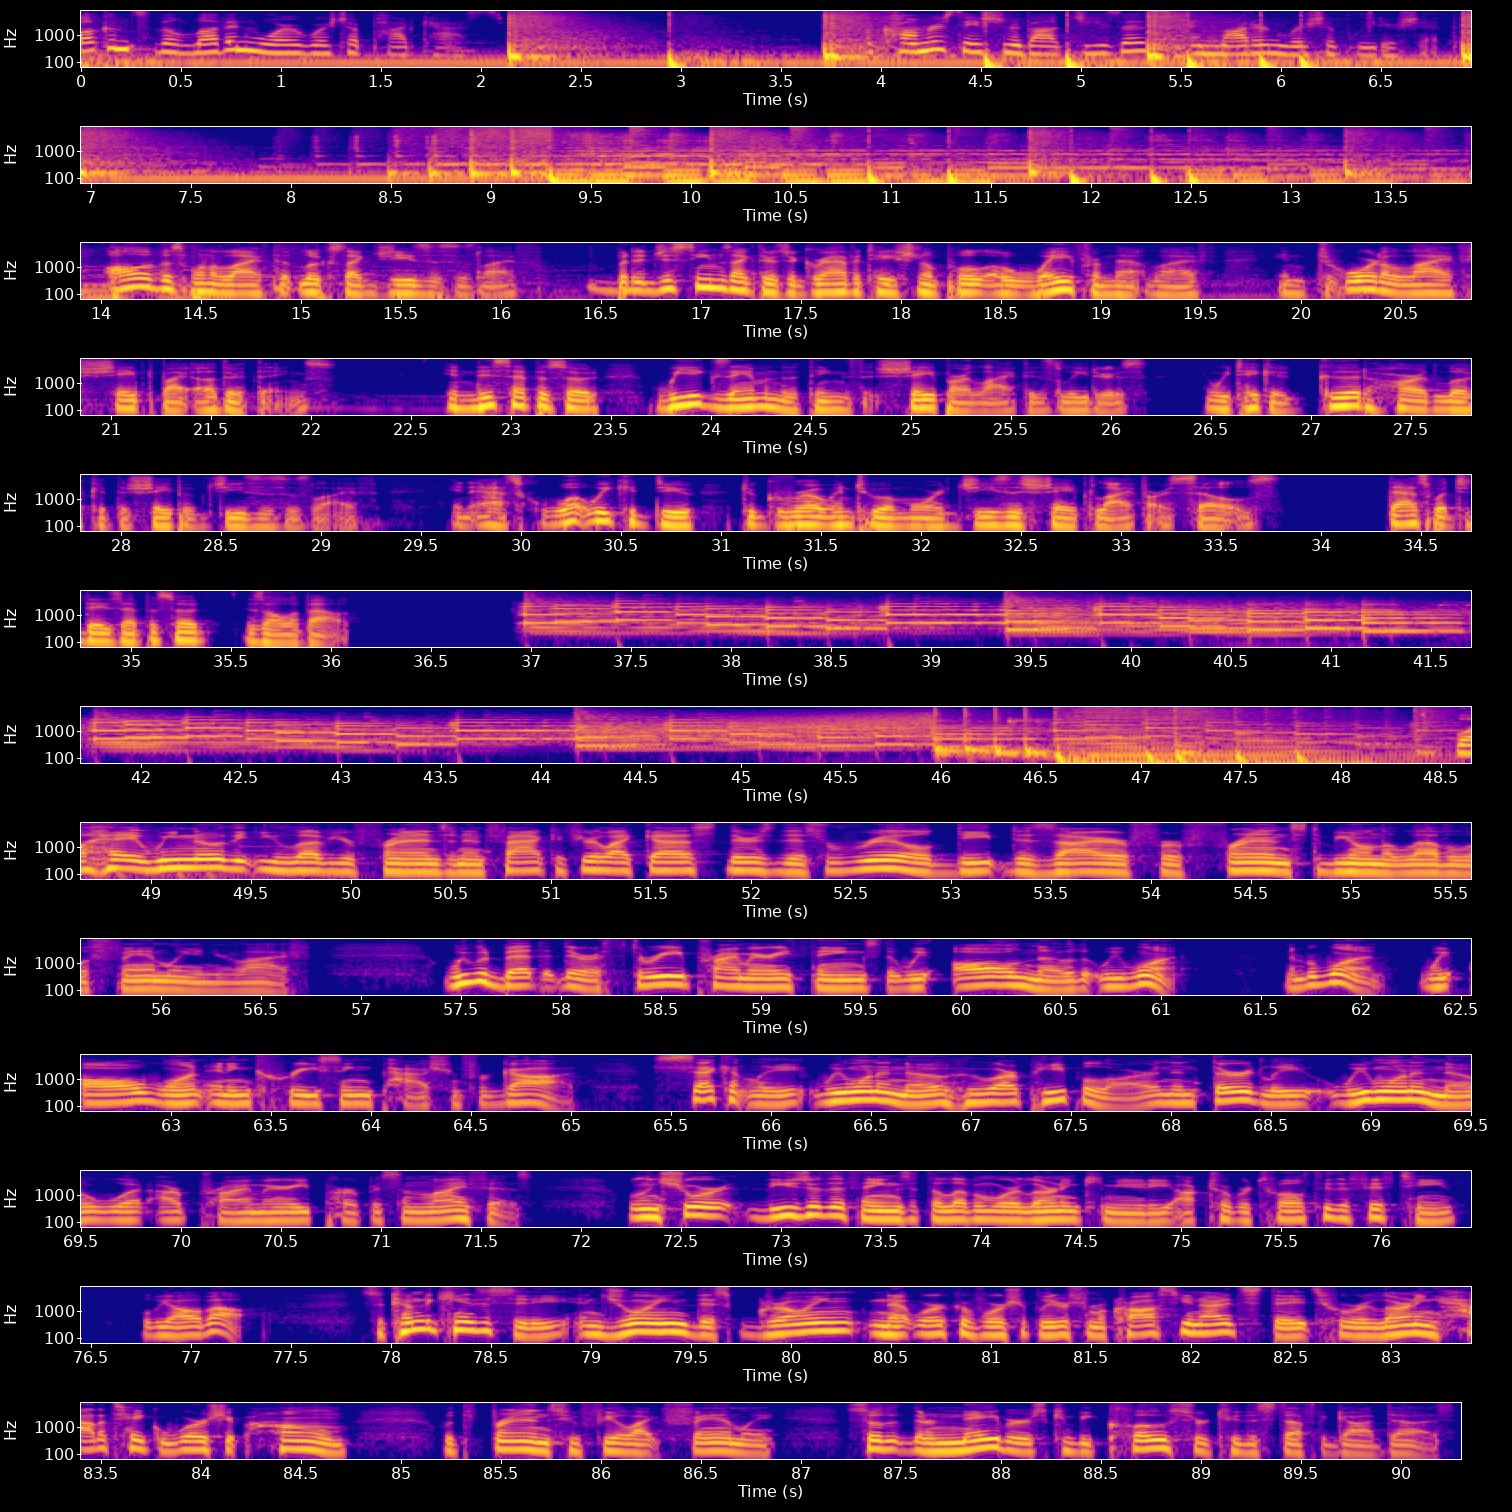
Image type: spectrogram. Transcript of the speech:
Welcome to the Love and War Worship Podcast, a conversation about Jesus and modern worship leadership. All of us want a life that looks like Jesus' life, but it just seems like there's a gravitational pull away from that life and toward a life shaped by other things. In this episode, we examine the things that shape our life as leaders, and we take a good hard look at the shape of Jesus' life and ask what we could do to grow into a more Jesus shaped life ourselves. That's what today's episode is all about. Well, hey, we know that you love your friends. And in fact, if you're like us, there's this real deep desire for friends to be on the level of family in your life. We would bet that there are three primary things that we all know that we want. Number one, we all want an increasing passion for God. Secondly, we want to know who our people are. And then thirdly, we want to know what our primary purpose in life is. Well, in short, these are the things that the War Learning Community, October 12th through the 15th, will be all about. So come to Kansas City and join this growing network of worship leaders from across the United States who are learning how to take worship home with friends who feel like family so that their neighbors can be closer to the stuff that God does.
